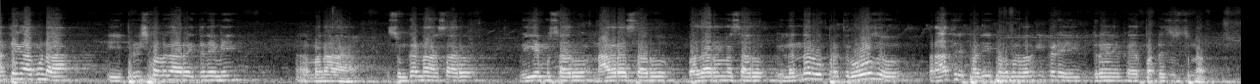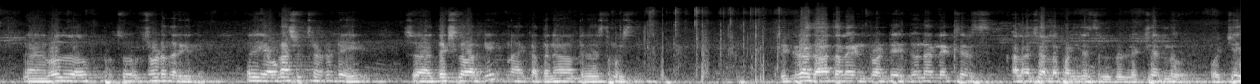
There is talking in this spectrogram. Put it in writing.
అంతేకాకుండా ఈ ప్రిన్సిపల్ గారు అయితేనేమి మన Sunkanna sir V M sir Nagaraj sir Bajaranna sir వీళ్ళందరూ ప్రతిరోజు రాత్రి పది పదకొండు వరకు ఇక్కడే విగ్రహం యొక్క ఏర్పాటు చూస్తున్నారు రోజు చూ- చూడడం జరిగింది. ఈ అవకాశం ఇచ్చినటువంటి అధ్యక్షుల వారికి నా యొక్క ధన్యవాదాలు తెలియజేస్తూ ముగిస్తుంది విగ్రహదాతలైనటువంటి జూనియర్ లెక్చర్స్ కళాశాలలో పనిచేస్తున్నటువంటి లెక్చర్లు వచ్చి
